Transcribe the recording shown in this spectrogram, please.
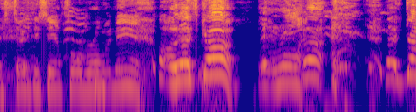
Let's take this out outside right now. Oh, let's go. All right. Let's go.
